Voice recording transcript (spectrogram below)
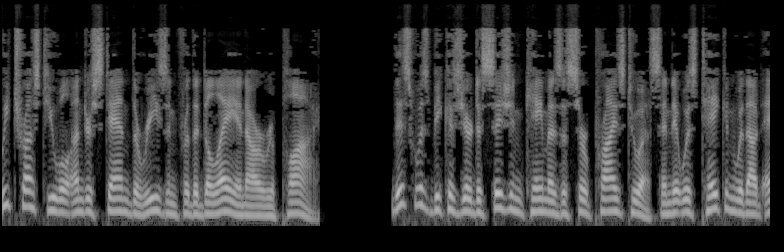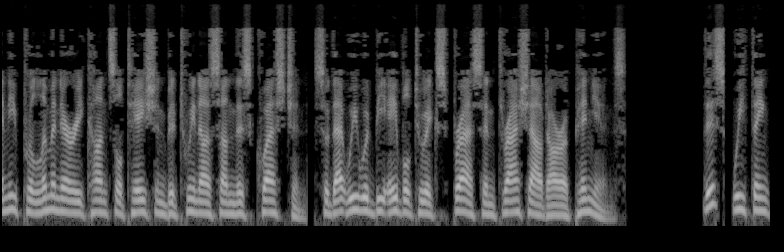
we trust you will understand the reason for the delay in our reply. This was because your decision came as a surprise to us and it was taken without any preliminary consultation between us on this question, so that we would be able to express and thrash out our opinions. This, we think,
